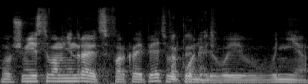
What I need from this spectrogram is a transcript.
В общем, если вам не нравится Far Cry 5, вы Far Cry поняли, 5. вы вне,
